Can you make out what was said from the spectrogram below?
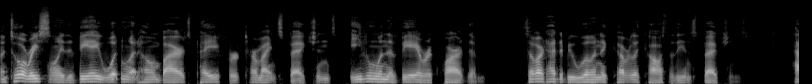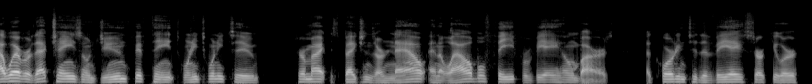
Until recently, the VA wouldn't let home buyers pay for termite inspections, even when the VA required them. Sellers had to be willing to cover the cost of the inspections. However, that changed on June 15, 2022. Termite inspections are now an allowable fee for VA homebuyers, according to the VA Circular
